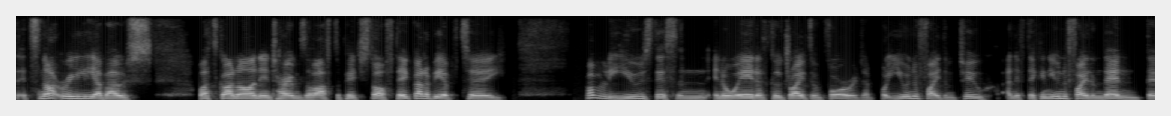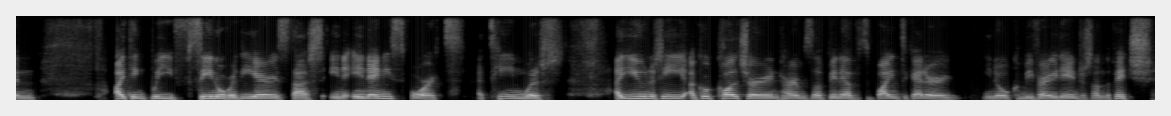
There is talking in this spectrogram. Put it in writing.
it's not really about what's gone on in terms of off the pitch stuff. They've got to be able to probably use this in in a way that will drive them forward, but unify them too. And if they can unify them, then then I think we've seen over the years that in in any sport, a team with a unity, a good culture in terms of being able to bind together, you know, can be very dangerous on the pitch.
